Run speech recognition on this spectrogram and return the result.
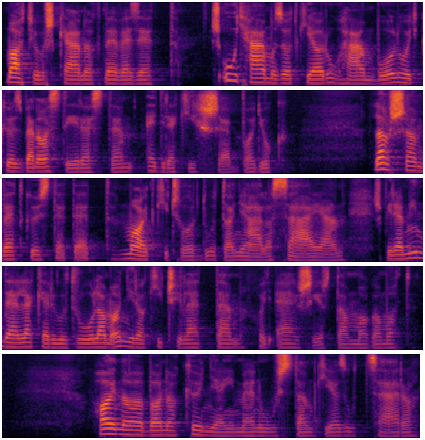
Matyoskának nevezett, és úgy hámozott ki a ruhámból, hogy közben azt éreztem, egyre kisebb vagyok. Lassan vetköztetett, majd kicsordult a nyál a száján, és mire minden lekerült rólam, annyira kicsi lettem, hogy elsírtam magamat. Hajnalban a könnyeimen úsztam ki az utcára.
